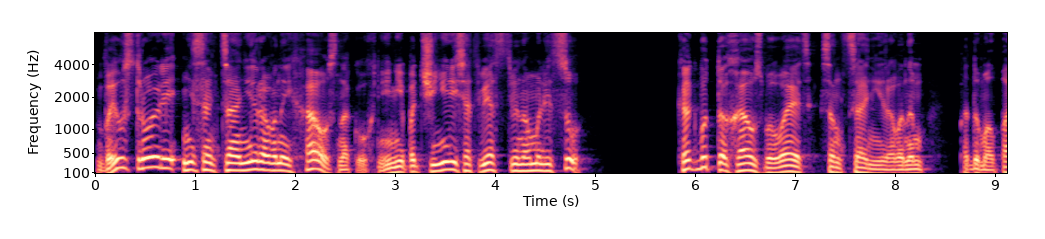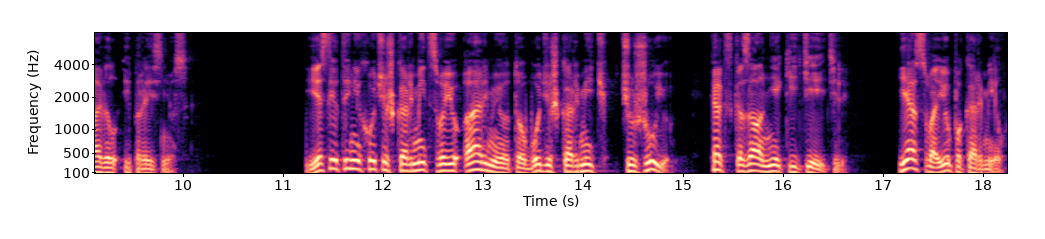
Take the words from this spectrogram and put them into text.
Вы устроили несанкционированный хаос на кухне, не подчинились ответственному лицу. Как будто хаос бывает санкционированным, подумал Павел и произнес. Если ты не хочешь кормить свою армию, то будешь кормить чужую, как сказал некий деятель. Я свою покормил.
